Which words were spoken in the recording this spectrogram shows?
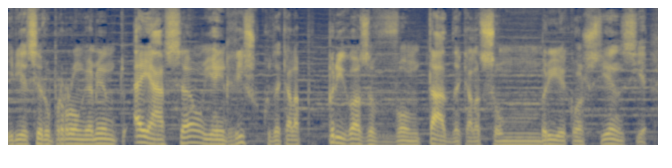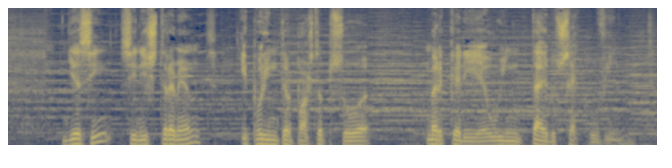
iria ser o prolongamento em ação e em risco daquela perigosa vontade, daquela sombria consciência, e assim, sinistramente e por interposta pessoa, marcaria o inteiro século XX.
